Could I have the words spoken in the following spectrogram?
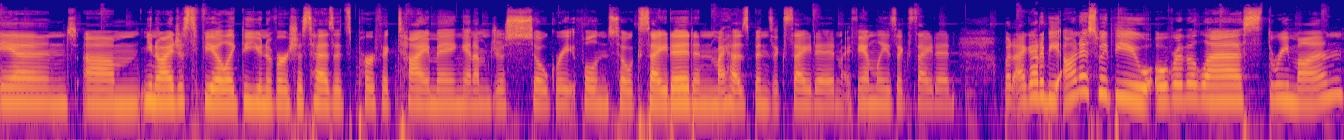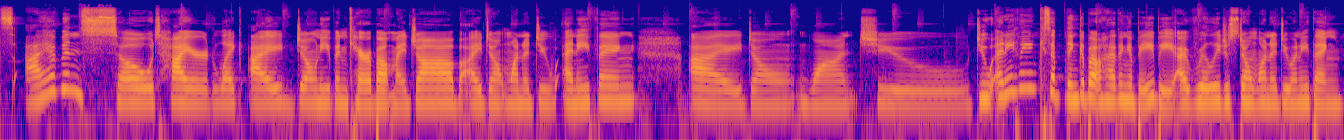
And, um, you know, I just feel like the universe just has its perfect timing, and I'm just so grateful and so excited. And my husband's excited, my family is excited. But I got to be honest with you, over the last three months, I have been so tired. Like, I don't even care about my job. I don't want to do anything. I don't want to do anything except think about having a baby. I really just don't want to do anything.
